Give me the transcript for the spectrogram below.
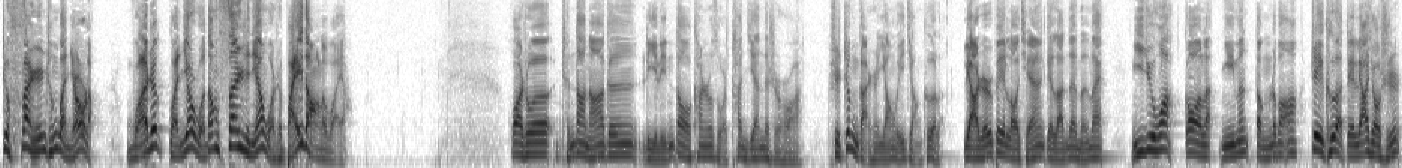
这犯人成管教了！我这管教我当三十年，我是白当了我呀！”话说陈大拿跟李林到看守所探监的时候啊，是正赶上杨伟讲课了，俩人被老钱给拦在门外，一句话告诉了：“你们等着吧啊，这课得俩小时。”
